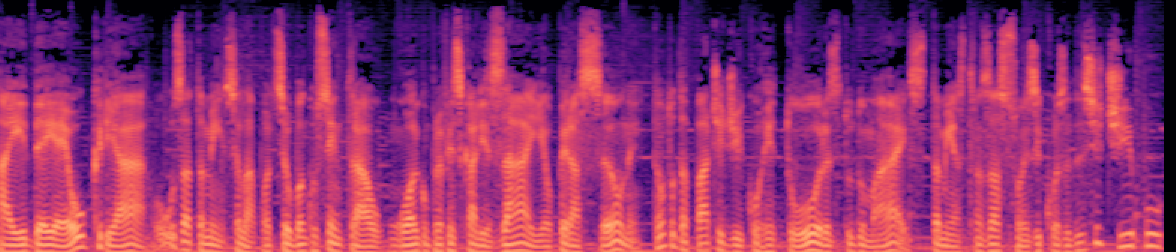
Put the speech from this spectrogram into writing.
A ideia é ou criar, ou usar também, sei lá, pode ser o Banco Central, um órgão para fiscalizar e a operação, né? Então toda a parte de corretoras e tudo mais, também as transações e coisas desse tipo,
